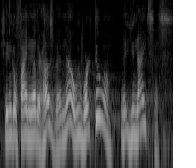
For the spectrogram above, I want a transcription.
She didn't go find another husband. No, we work through them. And it unites us.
